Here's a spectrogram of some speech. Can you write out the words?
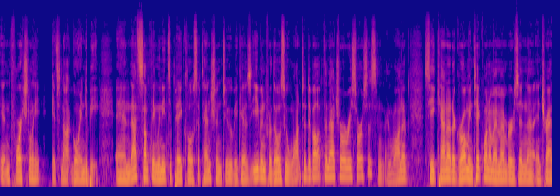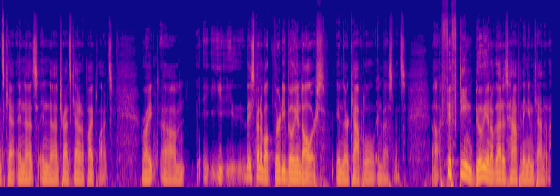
unfortunately, it's not going to be. And that's something we need to pay close attention to because even for those who want to develop the natural resources and, and want to see Canada grow, I mean, take one of my members in, uh, in, Trans in, uh, in uh, Trans Canada Pipelines, right? Um, they spend about $30 billion in their capital investments. Uh, 15 billion of that is happening in Canada.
